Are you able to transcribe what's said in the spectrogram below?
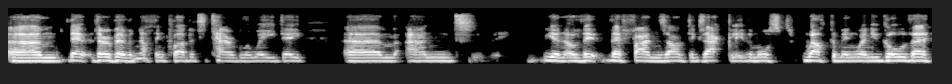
Um, they're, they're a bit of a nothing club. It's a terrible away day. Um, and you know they, their fans aren't exactly the most welcoming when you go there.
